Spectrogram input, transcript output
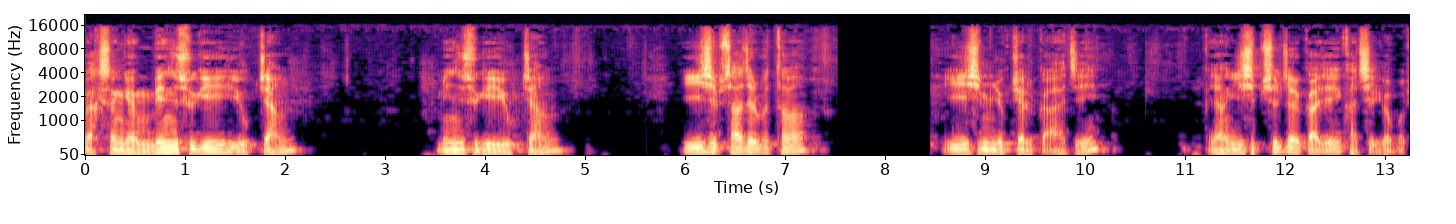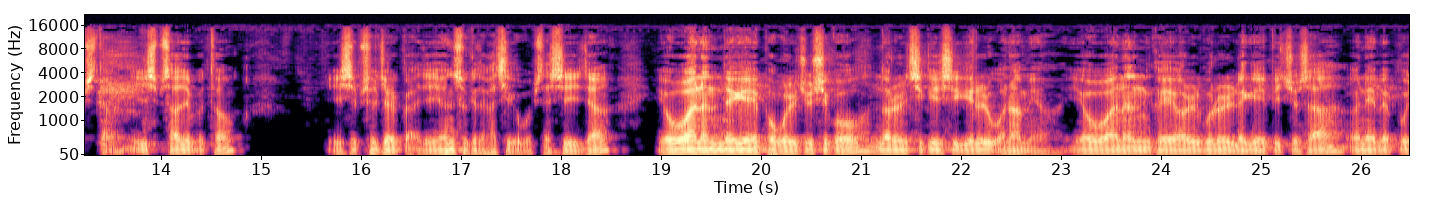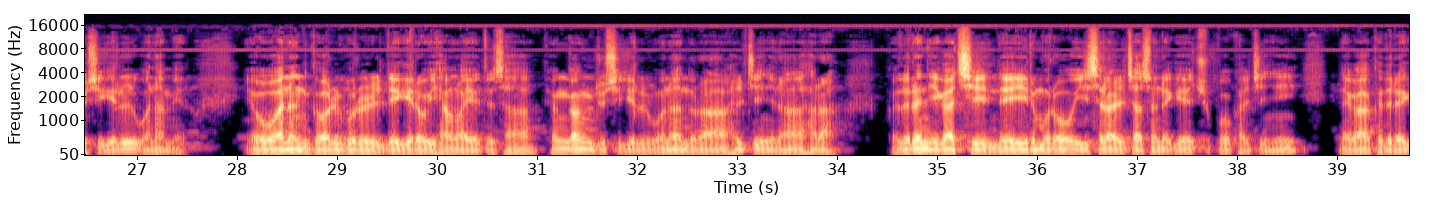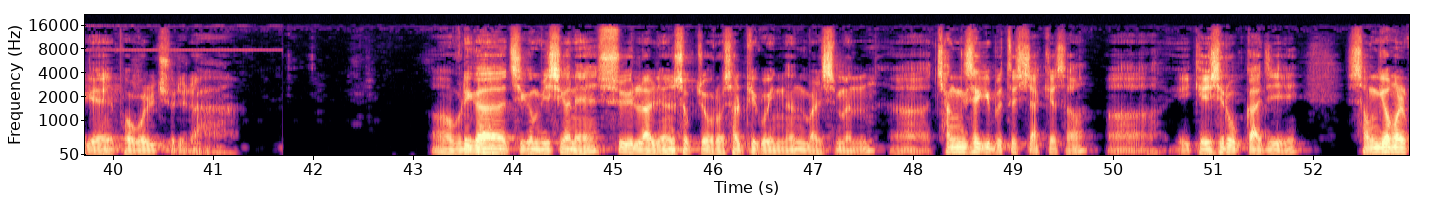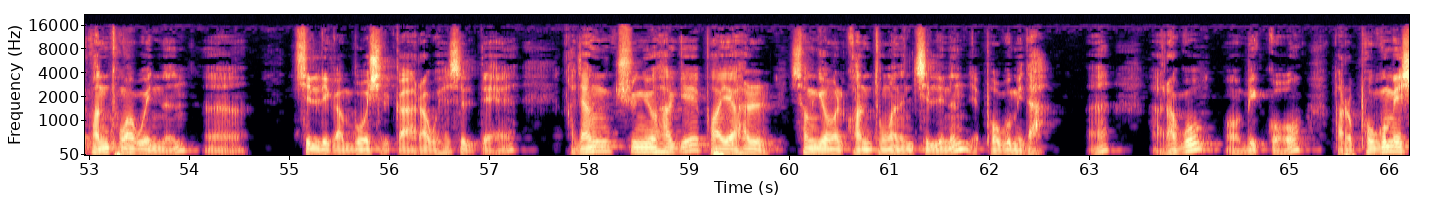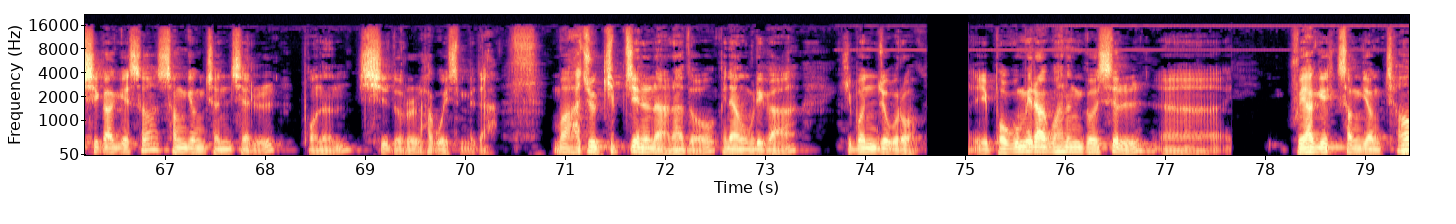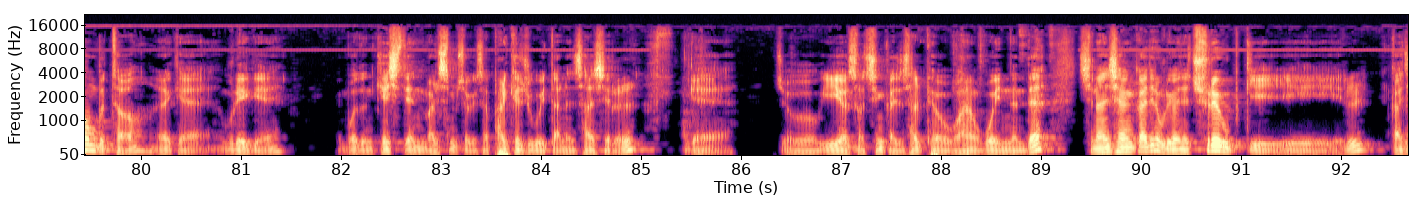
구약성경 민수기 6장, 민수기 6장 24절부터 26절까지 그냥 27절까지 같이 읽어봅시다. 24절부터 27절까지 연속해서 같이 읽어봅시다. 시작. 여호와는 내게 복을 주시고 너를 지키시기를 원하며 여호와는 그의 얼굴을 내게 비추사 은혜 베푸시기를 원하며 여호와는 그 얼굴을 내게로 향하여 드사 평강 주시기를 원하노라 할지니라 하라. 그들은 이같이 내 이름으로 이스라엘 자손에게 축복할지니 내가 그들에게 복을 주리라. 어, 우리가 지금 이 시간에 수요일 날 연속적으로 살피고 있는 말씀은 어, 창세기부터 시작해서 어, 이 계시록까지 성경을 관통하고 있는 어, 진리가 무엇일까라고 했을 때 가장 중요하게 봐야 할 성경을 관통하는 진리는 복음이다. 어? 라고 어, 믿고 바로 복음의 시각에서 성경 전체를 보는 시도를 하고 있습니다. 뭐 아주 깊지는 않아도 그냥 우리가 기본적으로 이 복음이라고 하는 것을 어, 구약의 성경 처음부터 이렇게 우리에게 모든 계시된 말씀 속에서 밝혀주고 있다는 사실을 쭉 이어서 지금까지 살펴보고 있는데 지난 시간까지는 우리가 이제 출애굽기를까지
